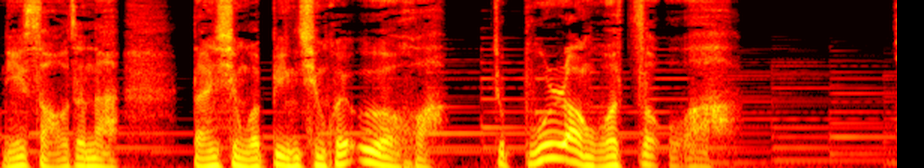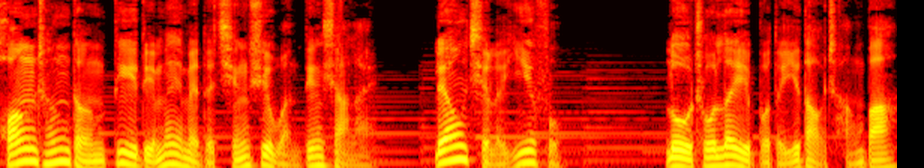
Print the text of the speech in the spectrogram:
你嫂子呢，担心我病情会恶化，就不让我走啊。黄成等弟弟妹妹的情绪稳定下来，撩起了衣服。露出肋部的一道长疤。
